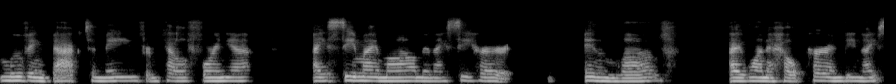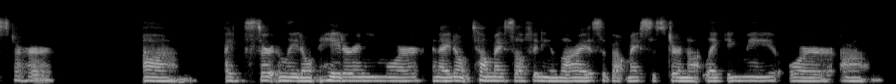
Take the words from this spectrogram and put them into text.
moving back to Maine from California. I see my mom and I see her in love. I want to help her and be nice to her. Um, I certainly don't hate her anymore. And I don't tell myself any lies about my sister not liking me or um,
